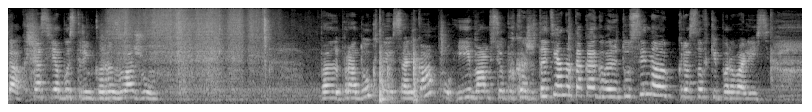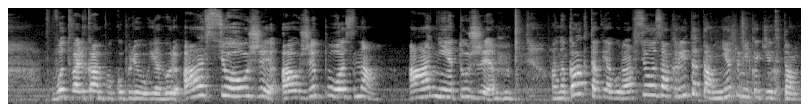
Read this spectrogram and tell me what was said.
Так, сейчас я быстренько разложу продукты с Алькампу и вам все покажу. Татьяна такая говорит, у сына кроссовки порвались. Вот в Алькампо куплю. Я говорю, а все уже, а уже поздно. А нет уже. Она, как так? Я говорю, а все закрыто, там нету никаких там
